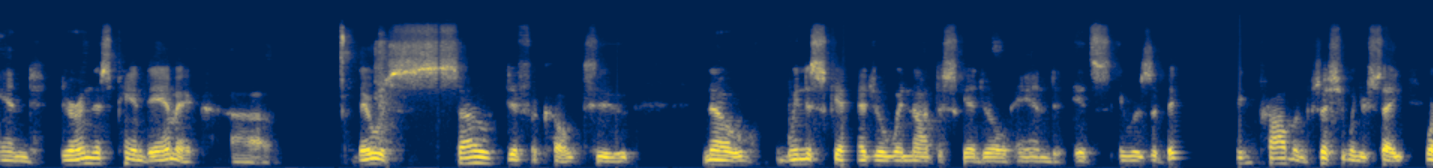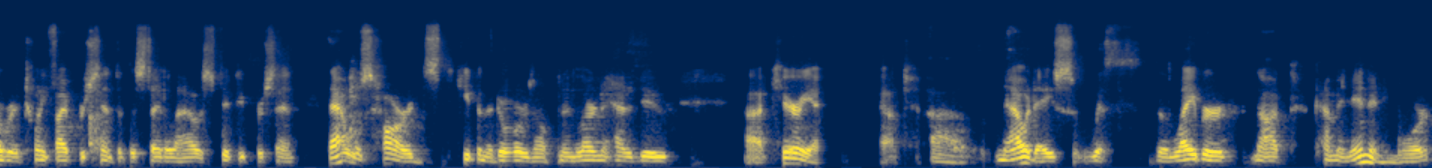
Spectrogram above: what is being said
and during this pandemic, uh, there was so difficult to know when to schedule, when not to schedule, and it's it was a big big problem, especially when you're saying we're at 25% of the state allows 50%. That was hard, keeping the doors open and learning how to do uh, carry out. Uh, nowadays, with the labor not coming in anymore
